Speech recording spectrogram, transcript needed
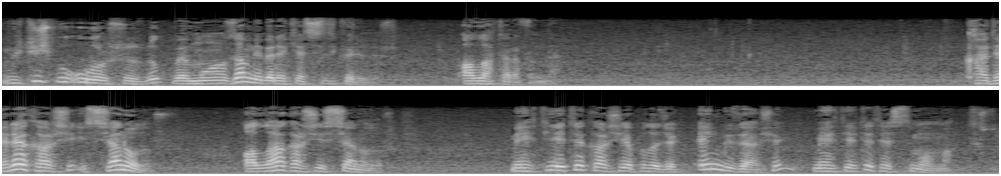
Müthiş bir uğursuzluk ve muazzam bir bereketsizlik verilir Allah tarafından. Kadere karşı isyan olur. Allah'a karşı isyan olur. Mehdiyete karşı yapılacak en güzel şey Mehdiyete teslim olmaktır.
